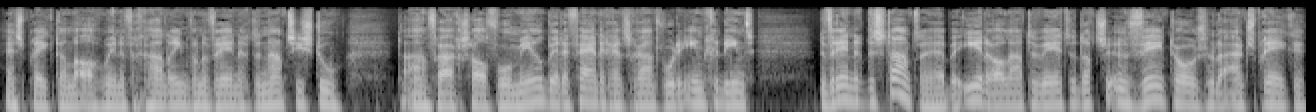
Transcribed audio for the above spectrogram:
Hij spreekt aan de Algemene Vergadering van de Verenigde Naties toe. De aanvraag zal formeel bij de Veiligheidsraad worden ingediend. De Verenigde Staten hebben eerder al laten weten dat ze een veto zullen uitspreken.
